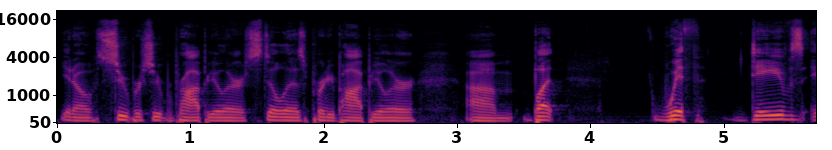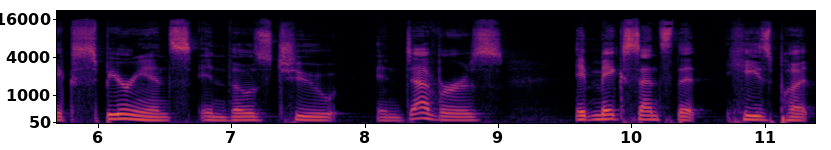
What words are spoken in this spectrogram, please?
you know, super, super popular, still is pretty popular. Um, but with Dave's experience in those two endeavors, it makes sense that he's put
